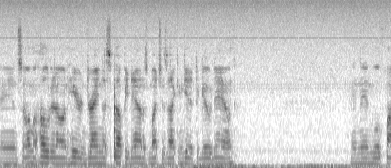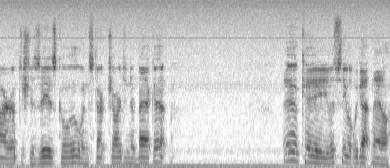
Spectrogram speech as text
And so I'm gonna hold it on here and drain this puppy down as much as I can get it to go down and then we'll fire up the Shazizz coil and start charging it back up. Okay, let's see what we got now.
